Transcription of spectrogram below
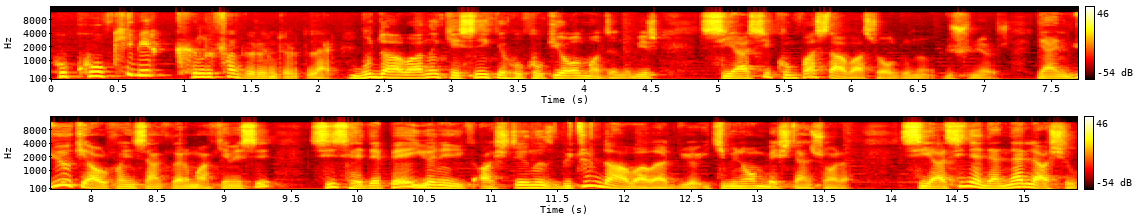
hukuki bir kılıfa büründürdüler. bu davanın kesinlikle hukuki olmadığını, bir siyasi kumpas davası olduğunu düşünüyoruz. Yani diyor ki Avrupa İnsan Hakları Mahkemesi, siz HDP'ye yönelik açtığınız bütün davalar diyor 2015'ten sonra siyasi nedenlerle açıl-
